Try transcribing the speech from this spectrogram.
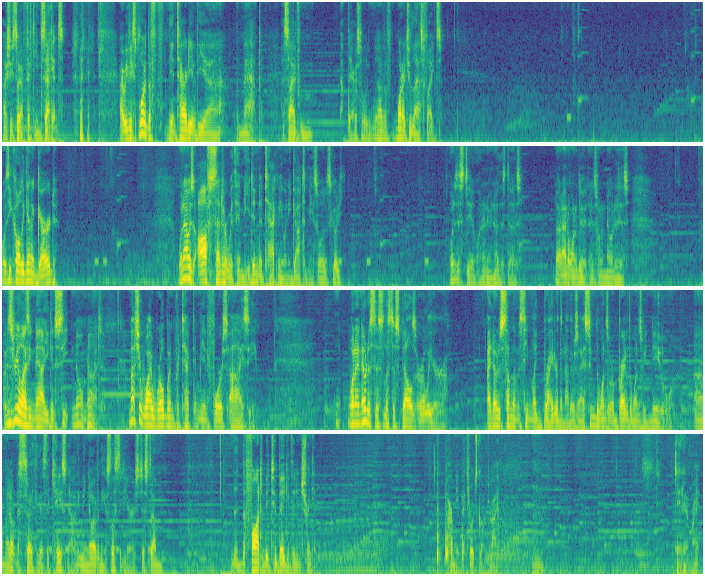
Actually, still got 15 seconds. All right, we've explored the the entirety of the uh, the map, aside from up there. So we'll have a, one or two last fights. What was he called again? A guard? When I was off center with him, he didn't attack me when he got to me. So let's go to. What does this do? I don't even know what this does. No, I don't want to do it. I just want to know what it is. I'm just realizing now, you can see... No, I'm not. I'm not sure why Whirlwind, Protect, and Reinforce... Ah, I see. When I noticed this list of spells earlier, I noticed some of them seemed like brighter than others, and I assumed the ones that were brighter the ones we knew. Um, I don't necessarily think that's the case now. I think we know everything that's listed here. It's just um, the, the font would be too big if they didn't shrink it. Pardon me, my throat's going dry. Mm. Can't hit him, right?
